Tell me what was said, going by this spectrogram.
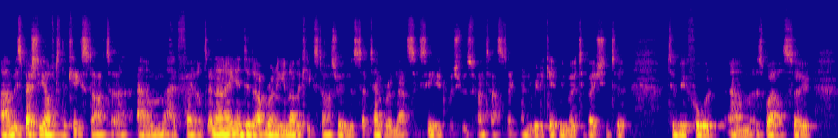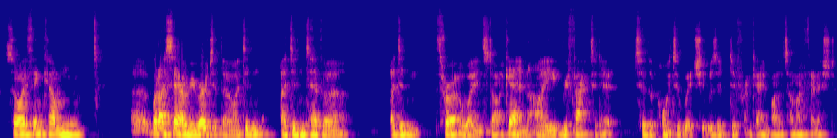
um, especially after the Kickstarter um, had failed. And I ended up running another Kickstarter in the September, and that succeeded, which was fantastic, and really gave me motivation to to move forward um, as well. So so I think um, uh, when I say I rewrote it, though, I didn't I didn't ever I didn't throw it away and start again. I refactored it to the point at which it was a different game by the time I finished.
